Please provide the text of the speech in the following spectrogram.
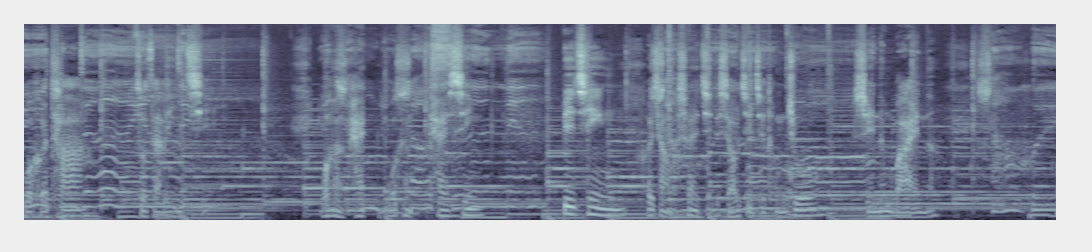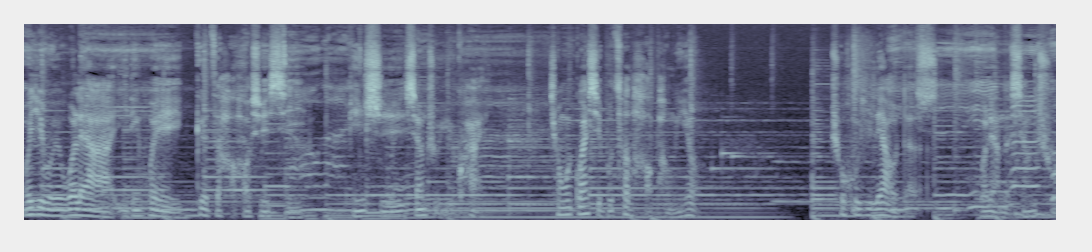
我和他坐在了一起。我很开，我很开心，毕竟和长得帅气的小姐姐同桌，谁能不爱呢？我以为我俩一定会各自好好学习，平时相处愉快，成为关系不错的好朋友。出乎意料的，我俩的相处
